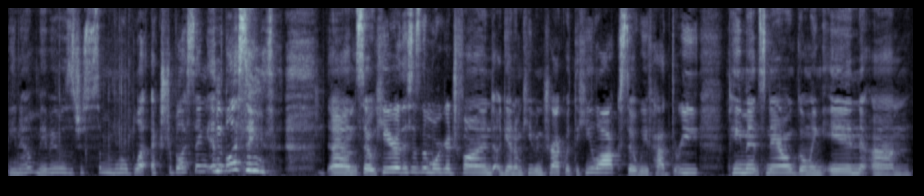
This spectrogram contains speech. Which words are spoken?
you know, maybe it was just some little ble- extra blessing in the blessings. um, so here, this is the mortgage fund. Again, I'm keeping track with the HELOC. So we've had three payments now going in um,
